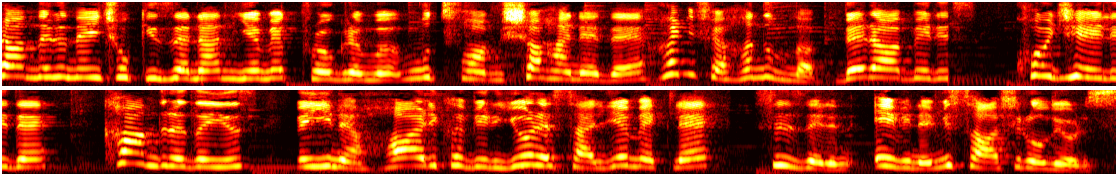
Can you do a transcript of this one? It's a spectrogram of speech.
Ekranların en çok izlenen yemek programı Mutfağım Şahane'de Hanife Hanım'la beraberiz. Kocaeli'de, Kandıra'dayız ve yine harika bir yöresel yemekle sizlerin evine misafir oluyoruz.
